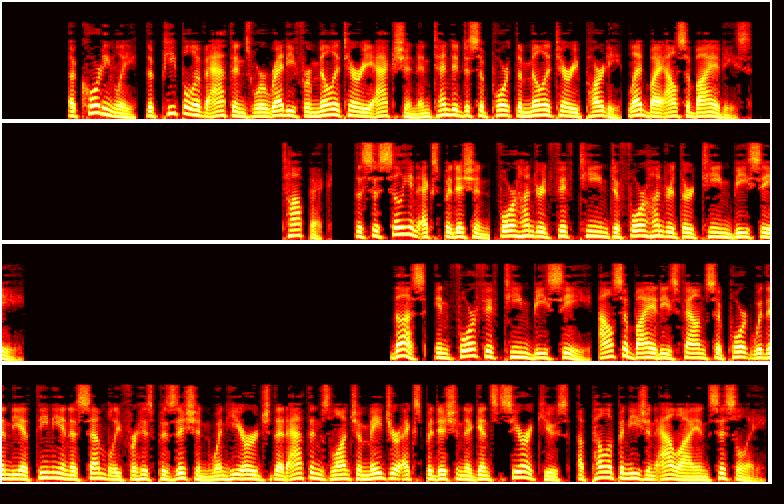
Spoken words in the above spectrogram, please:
Accordingly, the people of Athens were ready for military action and tended to support the military party, led by Alcibiades. The Sicilian expedition 415 413 BC. Thus, in 415 BC, Alcibiades found support within the Athenian assembly for his position when he urged that Athens launch a major expedition against Syracuse, a Peloponnesian ally in Sicily.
